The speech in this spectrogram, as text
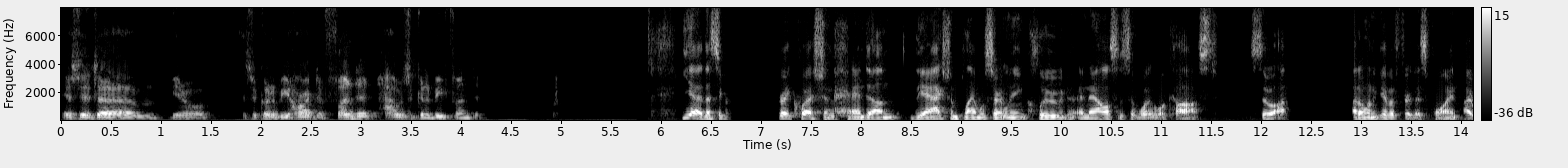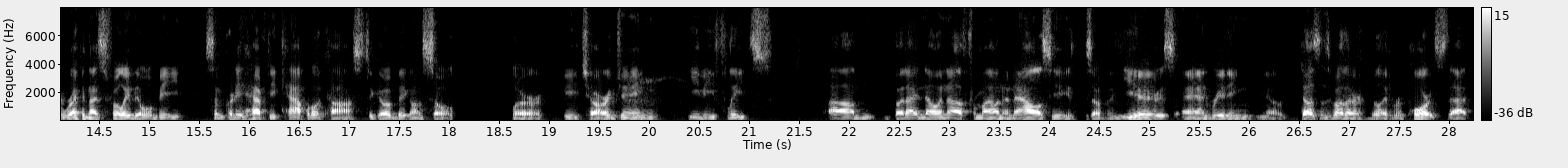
Is it, um, you know, is it going to be hard to fund it? How is it going to be funded? Yeah, that's a great question. And um, the action plan will certainly include analysis of what it will cost. So I, I don't want to give a figure at this point. I recognize fully there will be some pretty hefty capital costs to go big on solar, e charging, EV fleets. Um, but I know enough from my own analyses over the years and reading, you know, dozens of other related reports that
